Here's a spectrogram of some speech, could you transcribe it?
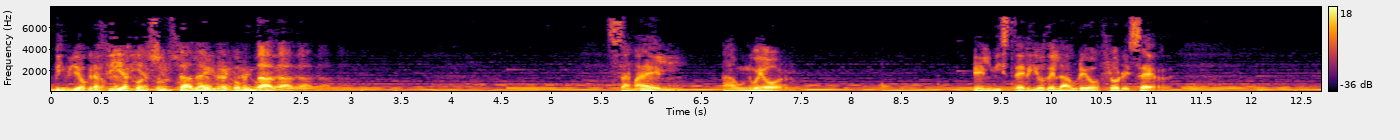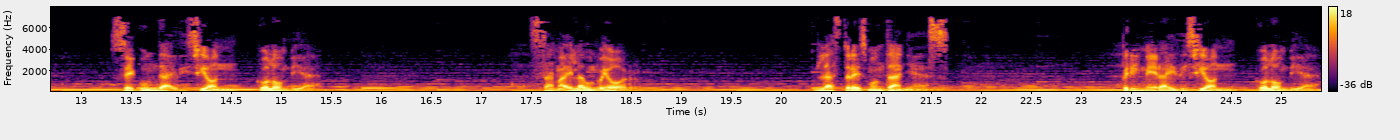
Bibliografía consultada y recomendada. Samael. Aunueor. El misterio del áureo florecer. Segunda edición, Colombia. Samael Aunueor. Las tres montañas. Primera edición, Colombia.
